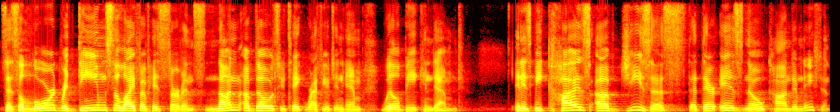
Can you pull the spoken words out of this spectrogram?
says, The Lord redeems the life of his servants. None of those who take refuge in him will be condemned. It is because of Jesus that there is no condemnation.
